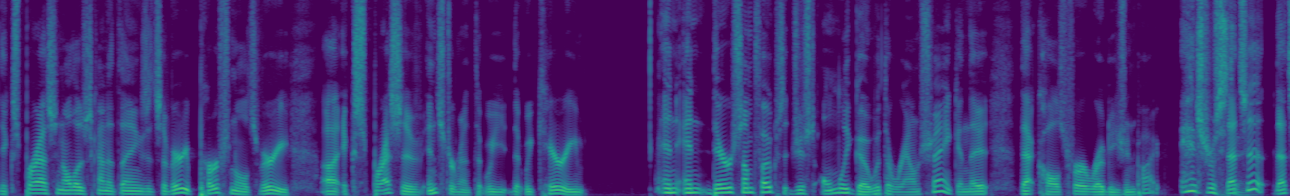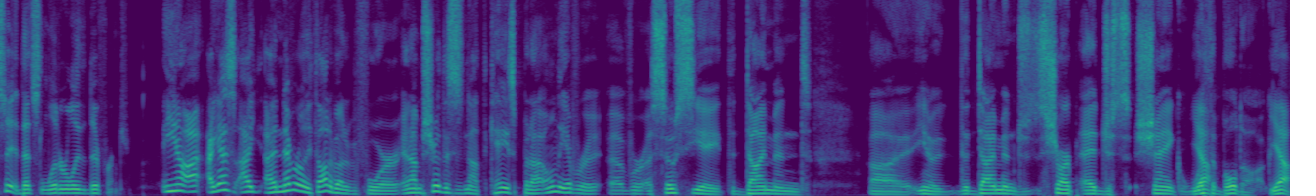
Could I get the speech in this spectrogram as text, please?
express and all those kind of things. It's a very personal it's a very uh, expressive instrument that we that we carry and and there are some folks that just only go with the round shank and they, that calls for a Rhodesian pipe Interesting. that's it that's it that's literally the difference You know, I, I guess I, I never really thought about it before, and I'm sure this is not the case, but I only ever ever associate the diamond, uh, you know, the diamond sharp edged shank with Yeah. a bulldog. yeah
